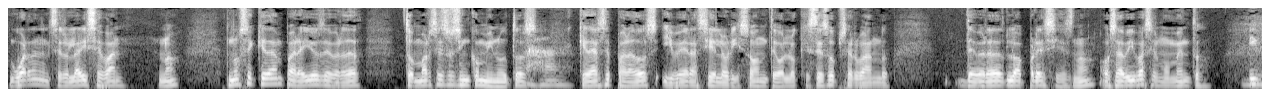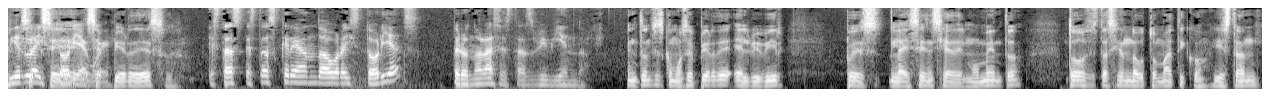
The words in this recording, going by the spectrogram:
guardan el celular y se van, ¿no? No se quedan para ellos de verdad tomarse esos cinco minutos, Ajá. quedarse parados y ver hacia el horizonte o lo que estés observando. De verdad lo aprecies, ¿no? O sea, vivas el momento. Vivir la Se- se- historia, Se, güey. pierde eso. Estás, estás creando ahora historias, pero no las estás viviendo. Entonces, como se pierde el vivir, pues la esencia del momento, todo se está haciendo automático y están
